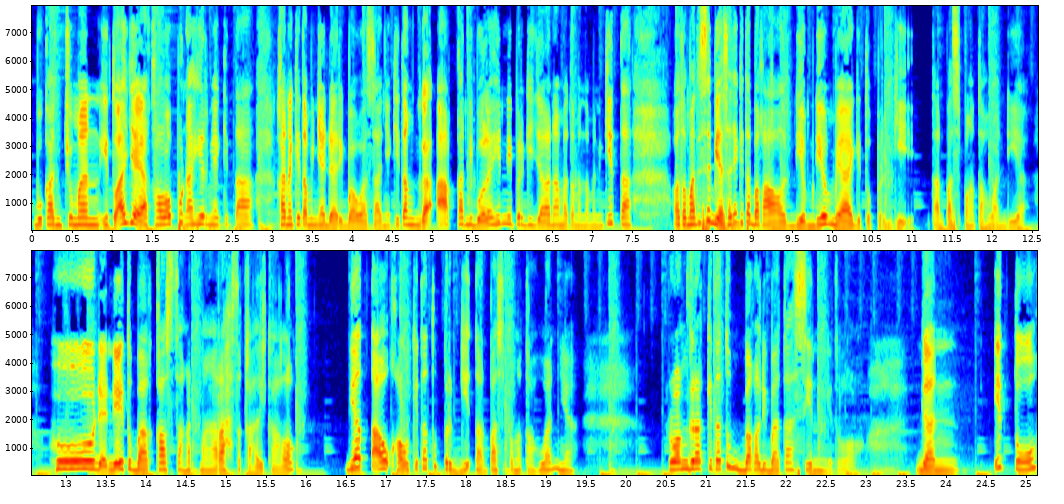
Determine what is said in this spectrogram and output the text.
bukan cuman itu aja ya. Kalaupun akhirnya kita, karena kita menyadari bahwasanya kita nggak akan dibolehin nih pergi jalan sama teman-teman kita, otomatisnya biasanya kita bakal diam-diam ya gitu pergi tanpa sepengetahuan dia. Huh, dan dia itu bakal sangat marah sekali kalau dia tahu kalau kita tuh pergi tanpa sepengetahuannya. Ruang gerak kita tuh bakal dibatasin gitu loh. Dan itu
